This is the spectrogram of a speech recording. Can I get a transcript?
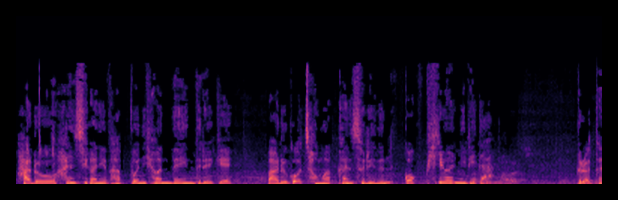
하루 한 시간이 바쁜 현대인들에게 빠르고 정확한 수리는 꼭 필요한 일이다. 그렇다면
